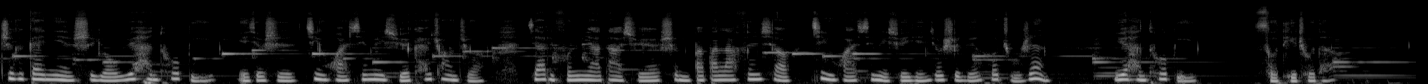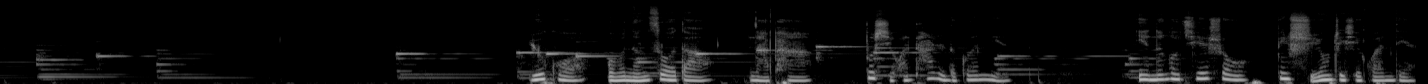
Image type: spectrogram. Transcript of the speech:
这个概念是由约翰·托比，也就是进化心理学开创者，加利福尼亚大学圣芭芭拉分校进化心理学研究室联合主任约翰·托比所提出的。如果我们能做到，哪怕不喜欢他人的观点，也能够接受并使用这些观点，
